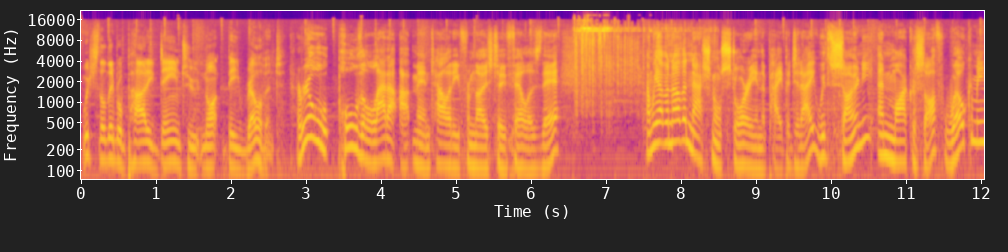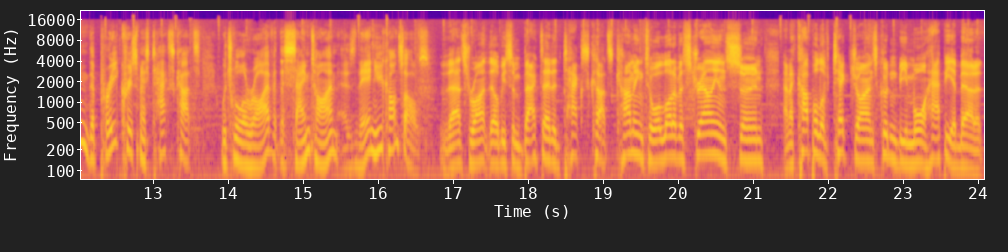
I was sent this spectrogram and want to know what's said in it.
which the Liberal Party deemed to not be relevant. A real pull the ladder up mentality from those two fellas there. And we have another national story in the paper today with Sony and Microsoft welcoming the pre Christmas tax cuts, which will arrive at the same time as their new consoles. That's right, there'll be some backdated tax cuts coming to a lot of Australians soon, and a couple of tech giants couldn't be more happy about it.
